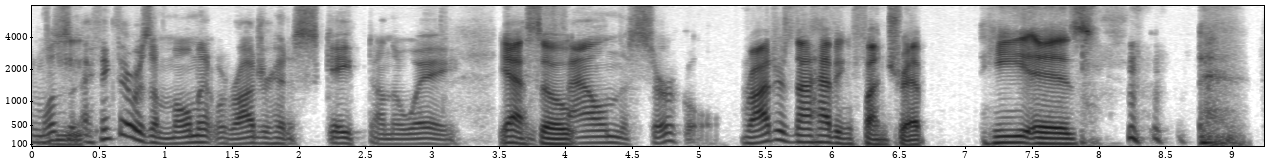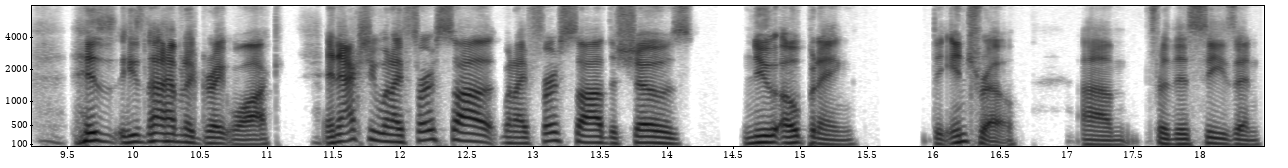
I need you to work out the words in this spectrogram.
And was Ye- I think there was a moment where Roger had escaped on the way. yeah so found the circle. Roger's not having a fun trip. He is his he's not having a great walk. And actually when I first saw when I first saw the show's new opening, the intro um for this season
